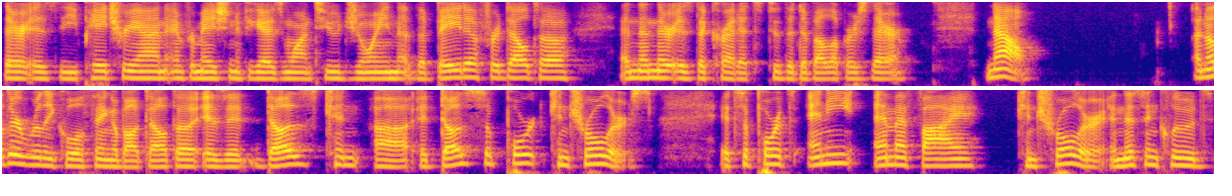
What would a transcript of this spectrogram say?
There is the Patreon information if you guys want to join the beta for Delta. And then there is the credits to the developers there. Now, Another really cool thing about Delta is it does con- uh, it does support controllers. It supports any MFI controller, and this includes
